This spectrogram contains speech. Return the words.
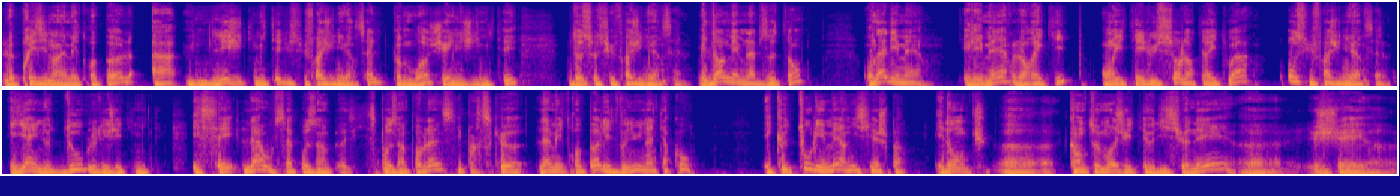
Le président de la métropole a une légitimité du suffrage universel, comme moi, j'ai une légitimité de ce suffrage universel. Mais dans le même laps de temps, on a des maires. Et les maires, leur équipe, ont été élus sur leur territoire au suffrage universel. Et il y a une double légitimité. Et c'est là où ça pose un, se pose un problème, c'est parce que la métropole est devenue une interco. Et que tous les maires n'y siègent pas. Et donc, euh, quand moi j'ai été auditionné, euh, j'ai euh,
